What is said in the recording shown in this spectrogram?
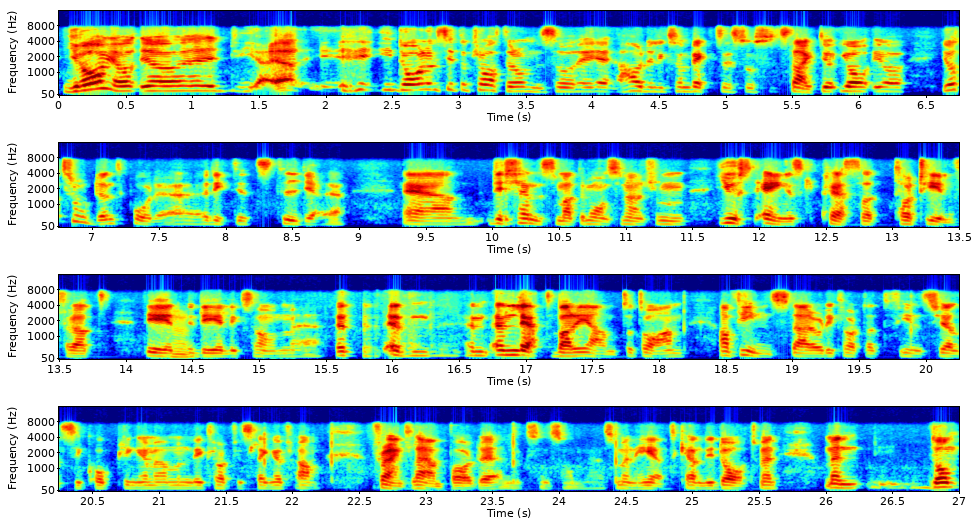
Ja, jag, jag, jag, idag när vi sitter och pratar om det så har det liksom växt sig så starkt. Jag, jag, jag trodde inte på det riktigt tidigare. Eh, det kändes som att det var en sån här som just engelsk press tar till för att det är, mm. det är liksom eh, en, en, en, lätt variant att ta. Han, han finns där och det är klart att det finns Chelsea-kopplingar men det är klart att vi slänger fram Frank Lampard eh, liksom som, som en het kandidat. Men, men de,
